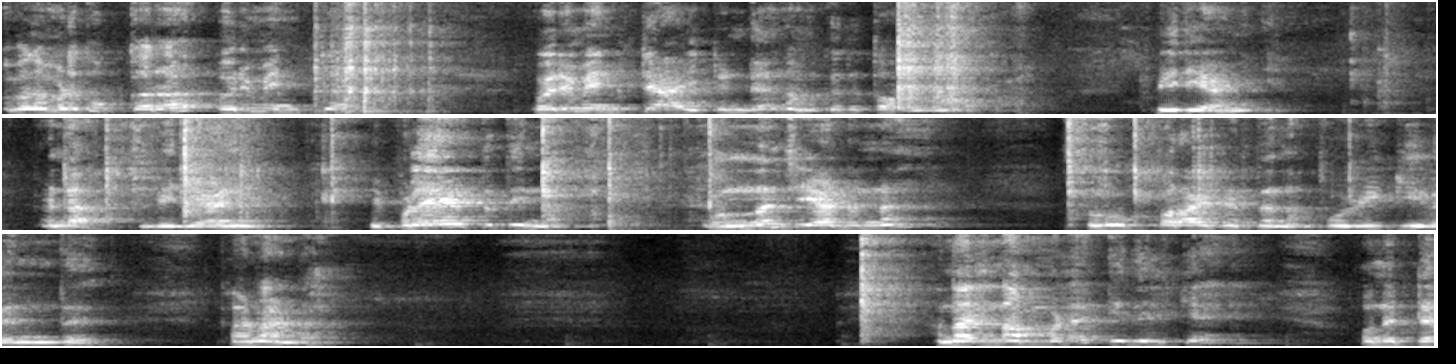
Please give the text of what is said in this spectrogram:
അപ്പോൾ നമ്മുടെ കുക്കർ ഒരു മിനിറ്റ് ഒരു മിനിറ്റ് ആയിട്ടുണ്ട്. നമുക്കിത് തുറന്ന് നോക്കാം. ബിരിയാണി. കണ്ട? ബിരിയാണി. ഇപ്പോഴേ എടുത്ത് തിന്നാം. ഒന്നും ചെയ്യാണ്ട് തന്നെ സൂപ്പറായിട്ട് എടുത്ത് തന്നെ പുഴുകി വെന്ത്. കാണാണ്ട? എന്നാലും നമ്മൾ ഇതിലേക്ക് ഒന്നിട്ട്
